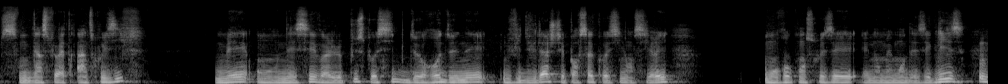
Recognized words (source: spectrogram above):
sans, bien sûr être intrusif, mais on essaie le plus possible de redonner une vie de village. C'est pour ça qu'aussi en Syrie, on reconstruisait énormément des églises, mhm.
